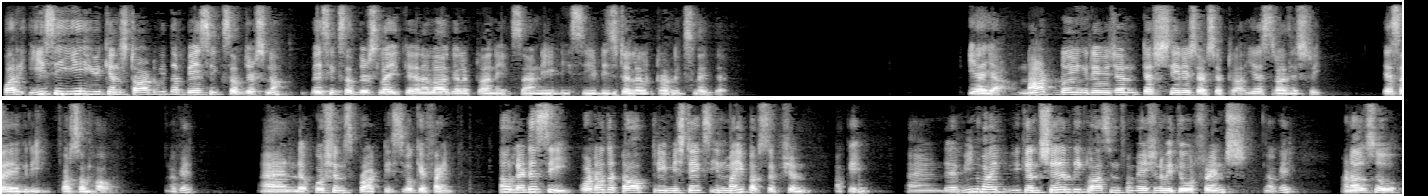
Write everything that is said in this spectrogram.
For ECE, you can start with the basic subjects, no? Basic subjects like analog electronics and EDC, digital electronics, like that. Yeah, yeah. Not doing revision, test series, etc. Yes, Rajeshri. Yes, I agree for somehow. Okay. And questions practice. Okay, fine. Now let us see what are the top three mistakes in my perception. Okay and uh, meanwhile you can share the class information with your friends okay? And also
